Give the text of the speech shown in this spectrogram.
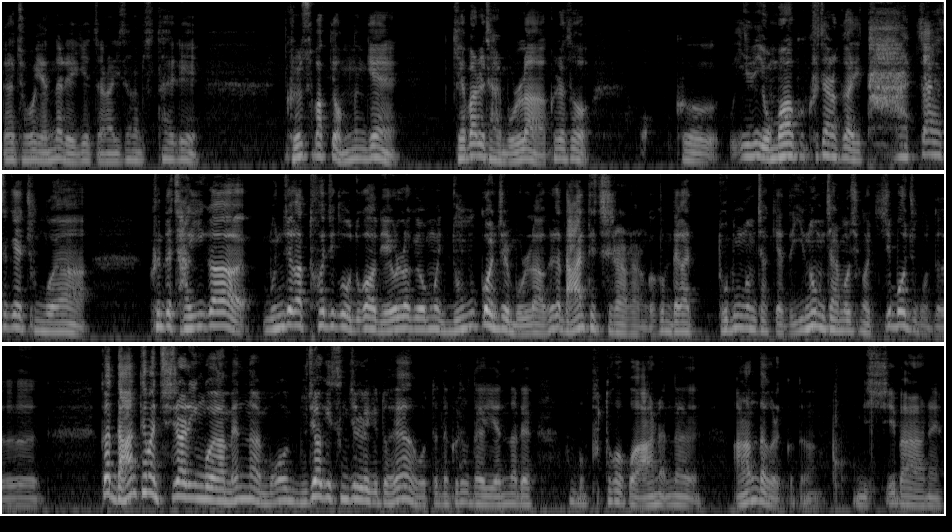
내가 저거 옛날에 얘기했잖아. 이 사람 스타일이 그럴 수밖에 없는 게 개발을 잘 몰라. 그래서 그 일이 요만큼 크잖아. 그러니까 다 짜게 준 거야. 근데 자기가 문제가 터지고 누가 내 연락이 오면 누구 건지를 몰라. 그러니까 나한테 지랄하는 거야. 그럼 내가 도둑놈 찾기 해도 이놈 잘못인 걸 찝어주거든. 그러니까 나한테만 지랄인 거야. 맨날 뭐 무지하게 승질내기도 해. 어떤 데 그래서 내가 옛날에 한번 붙어갖고 안, 안 한다 그랬거든. 이 씨발 안 해.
